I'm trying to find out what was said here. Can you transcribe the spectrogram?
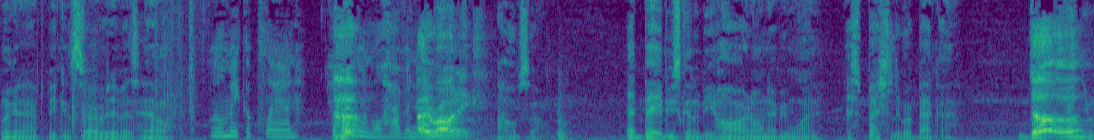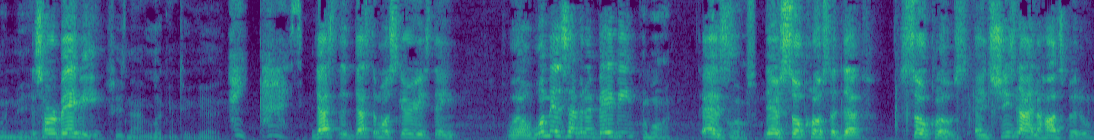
We're gonna have to be conservative as hell. We'll make a plan. Everyone will have enough. Ironic. I hope so. That baby's gonna be hard on everyone, especially Rebecca. Duh. Between you and me. It's her baby. She's not looking too good. Hey, guys. That's the that's the most scariest thing. Well, a woman is having a baby, Come on. they're, close. they're so close to death. So close. And she's not in the hospital.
